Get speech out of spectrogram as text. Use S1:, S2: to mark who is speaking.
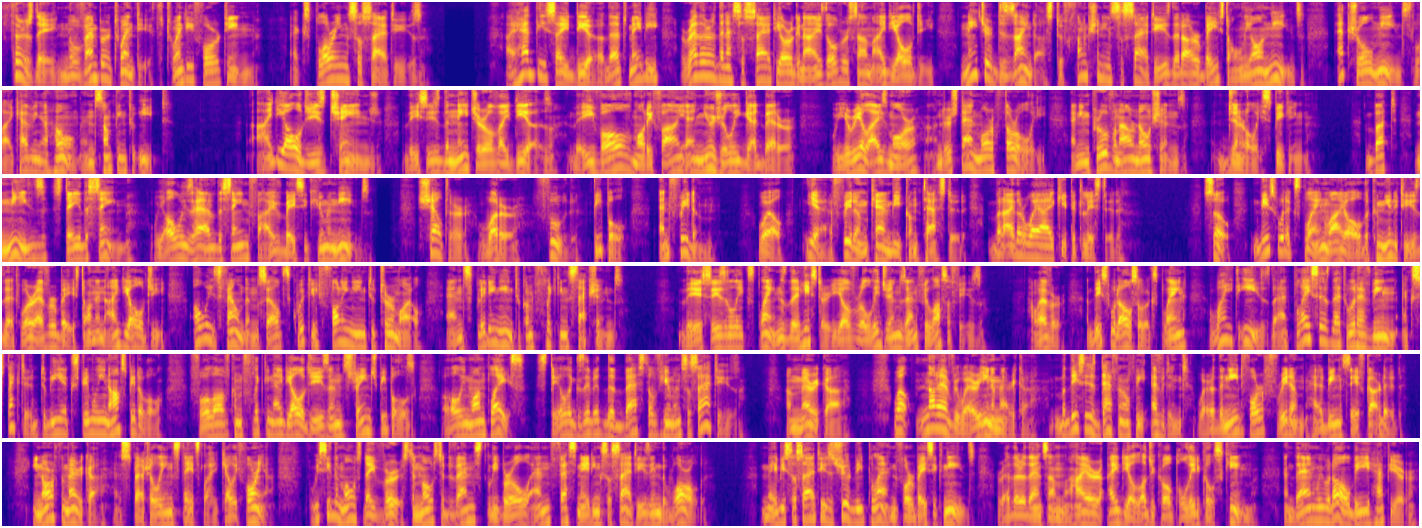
S1: Thursday, November 20th, 2014. Exploring Societies. I had this idea that maybe, rather than a society organized over some ideology, nature designed us to function in societies that are based only on needs, actual needs like having a home and something to eat. Ideologies change. This is the nature of ideas. They evolve, modify, and usually get better. We realize more, understand more thoroughly, and improve on our notions, generally speaking. But needs stay the same. We always have the same five basic human needs. Shelter, water, food, people, and freedom. Well, yeah, freedom can be contested, but either way I keep it listed. So, this would explain why all the communities that were ever based on an ideology always found themselves quickly falling into turmoil and splitting into conflicting sections. This easily explains the history of religions and philosophies. However, this would also explain why it is that places that would have been expected to be extremely inhospitable, full of conflicting ideologies and strange peoples, all in one place, still exhibit the best of human societies. America. Well, not everywhere in America, but this is definitely evident where the need for freedom had been safeguarded. In North America, especially in states like California, we see the most diverse and most advanced, liberal, and fascinating societies in the world. Maybe societies should be planned for basic needs, rather than some higher ideological political scheme, and then we would all be happier.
